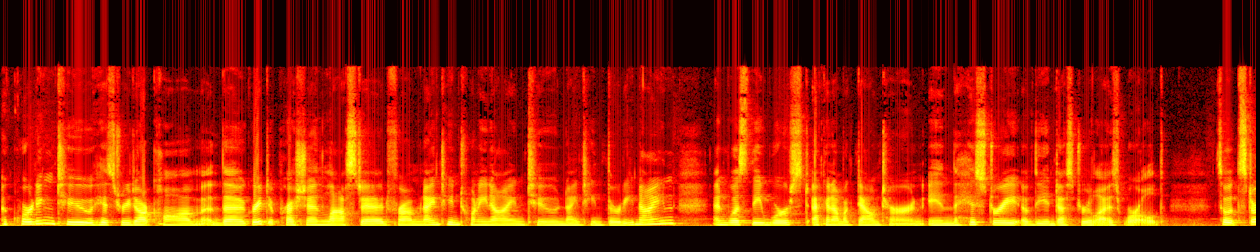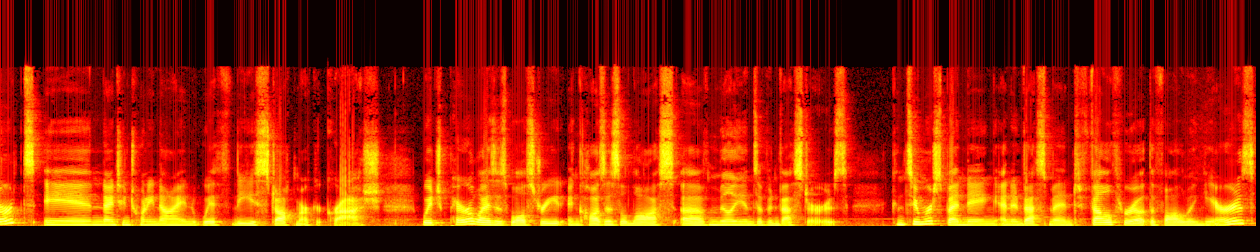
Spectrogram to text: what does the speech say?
According to History.com, the Great Depression lasted from 1929 to 1939 and was the worst economic downturn in the history of the industrialized world. So it starts in 1929 with the stock market crash, which paralyzes Wall Street and causes a loss of millions of investors. Consumer spending and investment fell throughout the following years,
